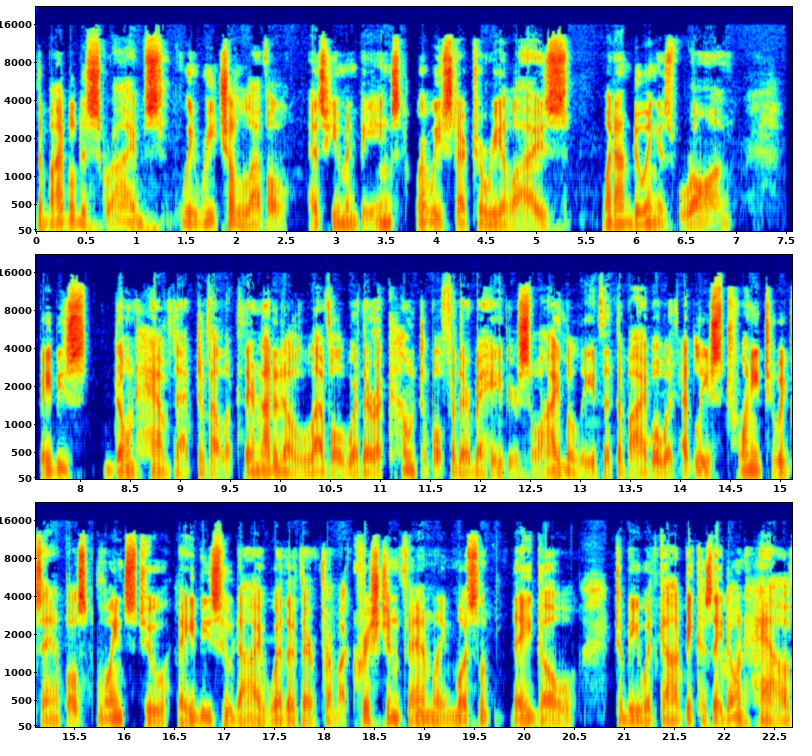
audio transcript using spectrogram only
the Bible describes we reach a level as human beings where we start to realize what I'm doing is wrong. Babies don't have that developed. They're not at a level where they're accountable for their behavior. So I believe that the Bible, with at least 22 examples, points to babies who die, whether they're from a Christian family, Muslim, they go to be with God because they don't have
